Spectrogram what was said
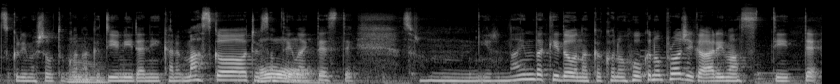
作りましょうとか、なんか Do you need any kind of mascot or something like this? って。そのうんいらないんだけどなんかこの他のプロジェクトがありますって言って。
